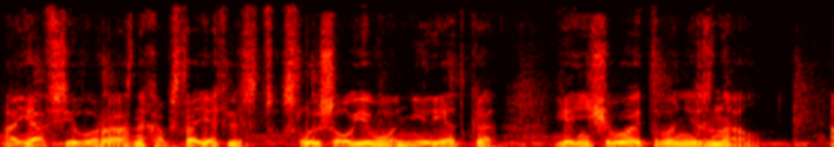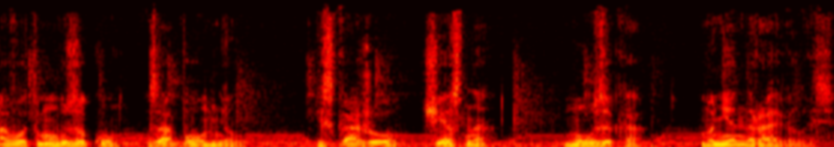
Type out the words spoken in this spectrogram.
а я в силу разных обстоятельств слышал его нередко, я ничего этого не знал. А вот музыку запомнил. И скажу честно, музыка мне нравилась.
